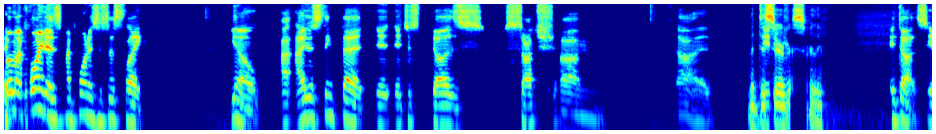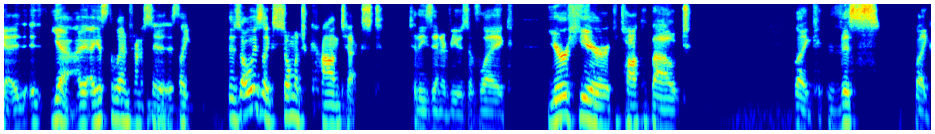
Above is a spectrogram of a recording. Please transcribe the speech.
but my point is, my point is, it's just like, you know, I, I just think that it, it just does such, um, uh, A disservice, really. it does. Yeah. It, it, yeah. I, I guess the way I'm trying to say it is like, there's always like so much context to these interviews of like, you're here to talk about like this like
